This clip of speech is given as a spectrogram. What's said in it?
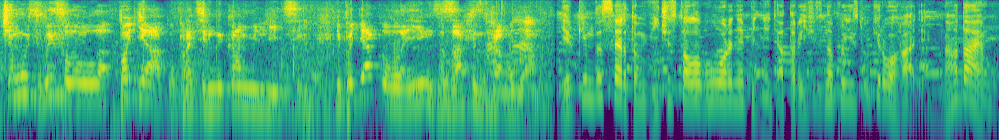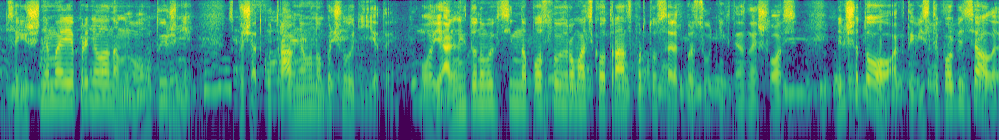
чомусь висловила подяку працівникам міліції і подякувала їм за захист громадян. Гірким десертом вічі стало обговорення підняття тарифів на проїзд у Кіровограді. Нагадаємо, це рішення мерія прийняла на минулому тижні. З початку травня воно почало діяти. Лояльних до нових цін на послуги громадського транспорту серед присутніх не знайшлось. Більше того, активісти пообіцяли,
